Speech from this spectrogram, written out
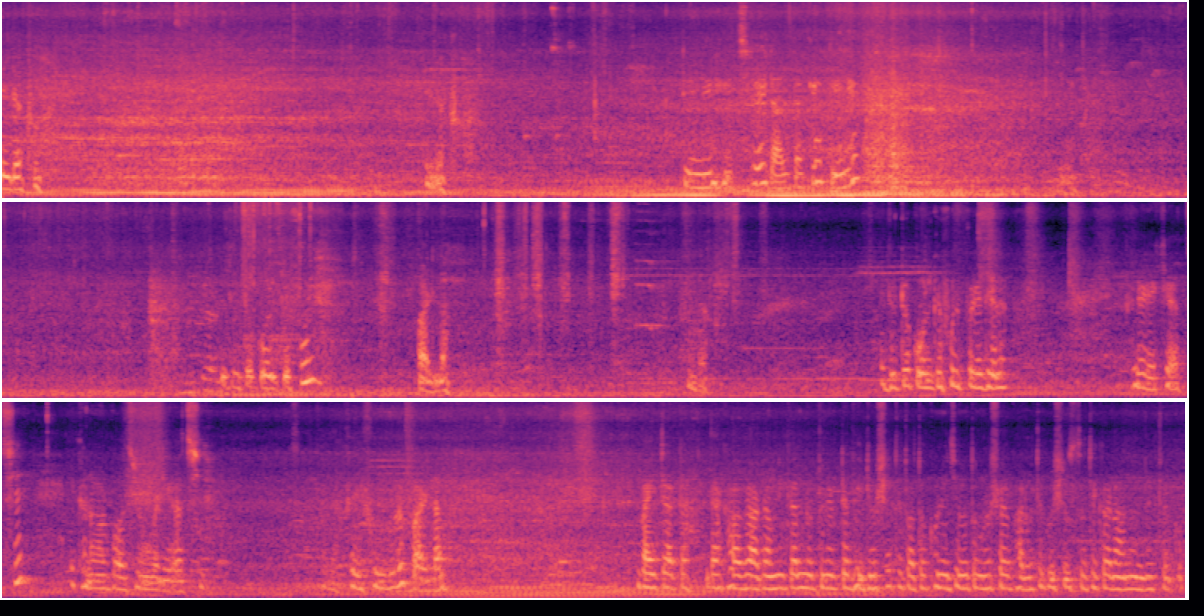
এই দেখো। এই টেনে হিচড়ে ডালটাকে টেনে দুটো কলকে ফুল পারলাম দুটো কলকে ফুল পেরে দিলাম। এখানে রেখে আছে। এখানে আমার বজ্রঙ্গলি আছে। এই ফুলগুলো পারলাম বাই টাটা। দেখা হবে আগামীকাল নতুন একটা ভিডিওর সাথে। ততক্ষণের জন্য তোমরা সবাই ভালো থেকো, সুস্থ থেকো, আর আনন্দে থেকো।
